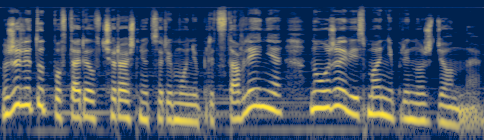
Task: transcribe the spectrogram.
Жили тут повторил вчерашнюю церемонию представления, но уже весьма непринужденная.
